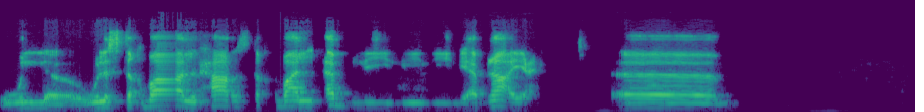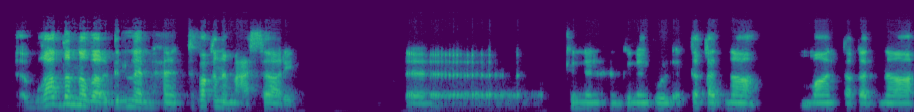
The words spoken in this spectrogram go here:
والاستقبال الحار استقبال الأب لأبنائه يعني. أه بغض النظر قلنا نحن اتفقنا مع ساري. أه كنا نحن كنا نقول انتقدناه ما انتقدناه.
